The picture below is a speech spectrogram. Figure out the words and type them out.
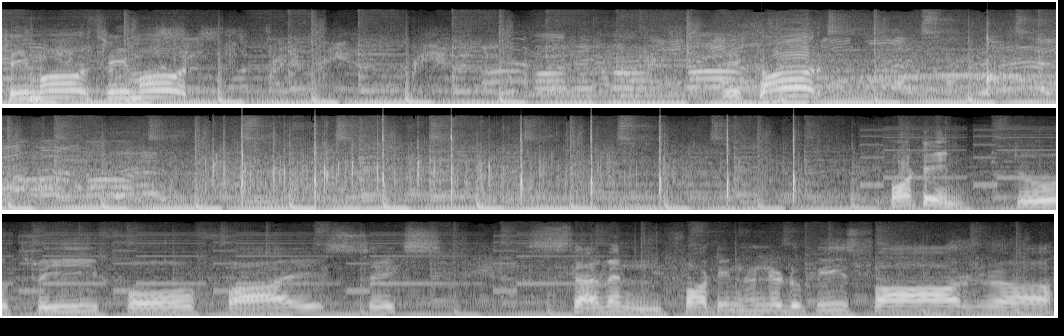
Three more, three more. Take Fourteen. Two, three, four, five, six, seven. Fourteen hundred rupees for uh,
